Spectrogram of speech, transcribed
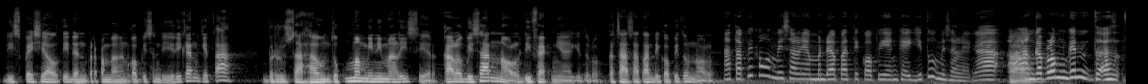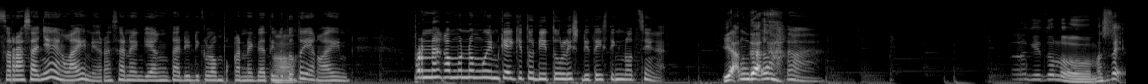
di specialty dan perkembangan kopi sendiri kan kita berusaha untuk meminimalisir. Kalau bisa nol defectnya gitu loh. Kecacatan di kopi itu nol. Nah tapi kalau misalnya mendapati kopi yang kayak gitu misalnya, nggak Ah. anggaplah mungkin t- rasanya yang lain ya, rasanya yang tadi dikelompokkan negatif Ah. itu tuh yang lain. Pernah kamu nemuin kayak gitu ditulis di tasting notesnya nggak? Ya enggak lah. Nah, Eh, Gitu loh. Maksudnya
